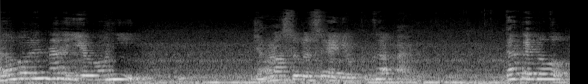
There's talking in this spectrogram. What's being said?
現れないように邪魔する勢力がある。だけど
